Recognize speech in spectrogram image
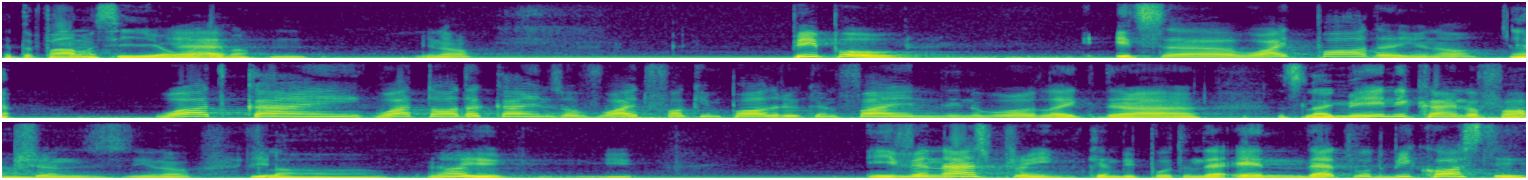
At the pharmacy or yeah. whatever. Mm. you know, people. It's a white powder, you know. Yeah. What kind? What other kinds of white fucking powder you can find in the world? Like there are It's like many kind of Yeah. options, you know. You, no, you, you, even aspirin can be put in there, and that would be costly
